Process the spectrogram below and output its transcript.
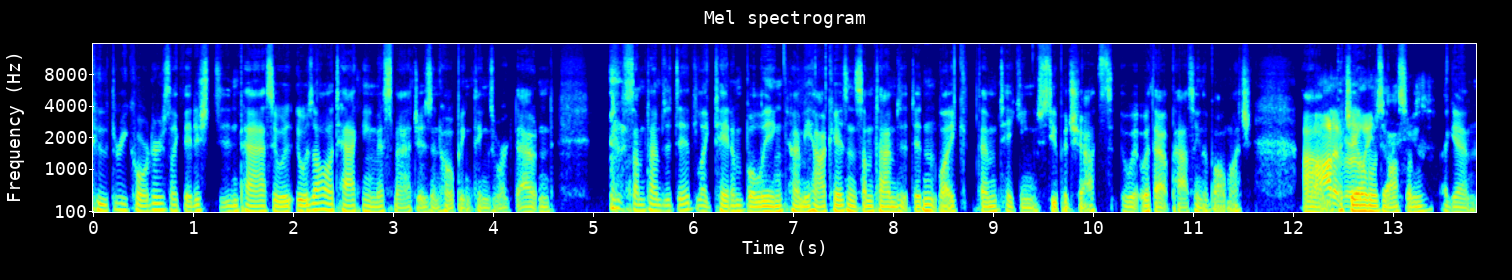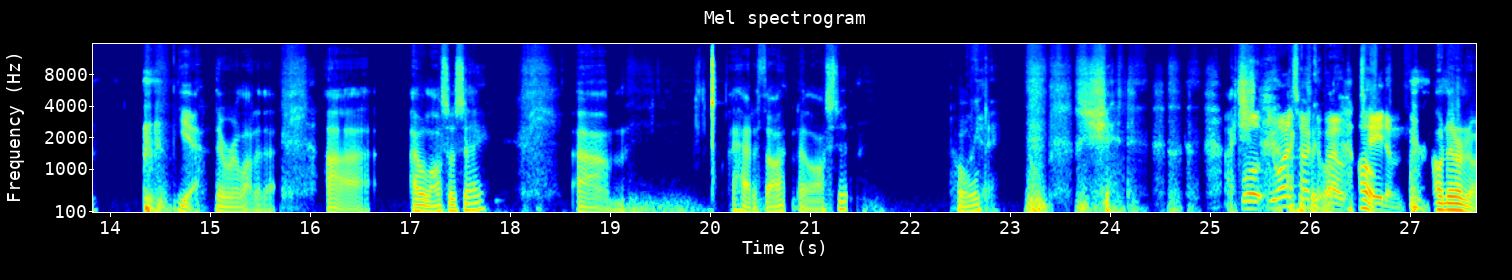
two three quarters. Like they just didn't pass. It was it was all attacking mismatches and hoping things worked out. And sometimes it did, like Tatum bullying Jaime Jaquez, and sometimes it didn't, like them taking stupid shots w- without passing the ball much. Um, Jaylen was awesome again. yeah, there were a lot of that. Uh, I will also say, um, I had a thought and I lost it. Hold. Okay. Shit. Just, Well, you want to talk about Oh, Tatum? Oh no no no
